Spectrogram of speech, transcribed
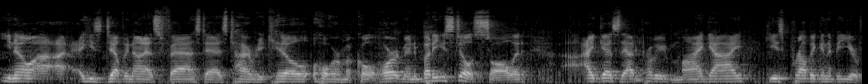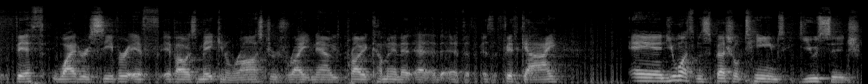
You know, I, he's definitely not as fast as Tyreek Hill or Mecole Hardman, but he's still solid. I guess that'd probably be my guy. He's probably going to be your fifth wide receiver if if I was making rosters right now. He's probably coming in at, at, at the, as a fifth guy, and you want some special teams usage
